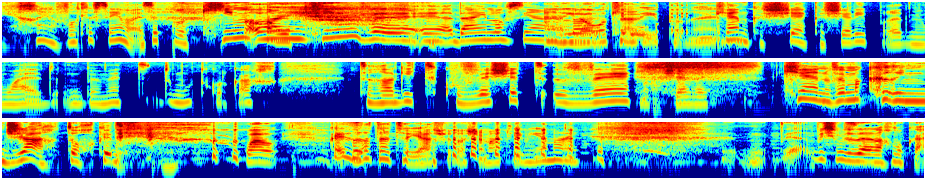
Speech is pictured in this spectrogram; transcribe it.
נהיה חייבות לסיים. איזה פרקים ארוכים ועדיין לא סיימנו. אני לא, לא רוצה כאילו, להיפרד. כן, קשה, קשה להיפרד מווילד. הוא באמת דמות כל כך טרגית, כובשת ו... מחשבת. כן, ומקרינג'ה תוך כדי. וואו, אוקיי, זאת הטעיה שלא שמעתי מימיי. בשביל זה אנחנו כאן.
